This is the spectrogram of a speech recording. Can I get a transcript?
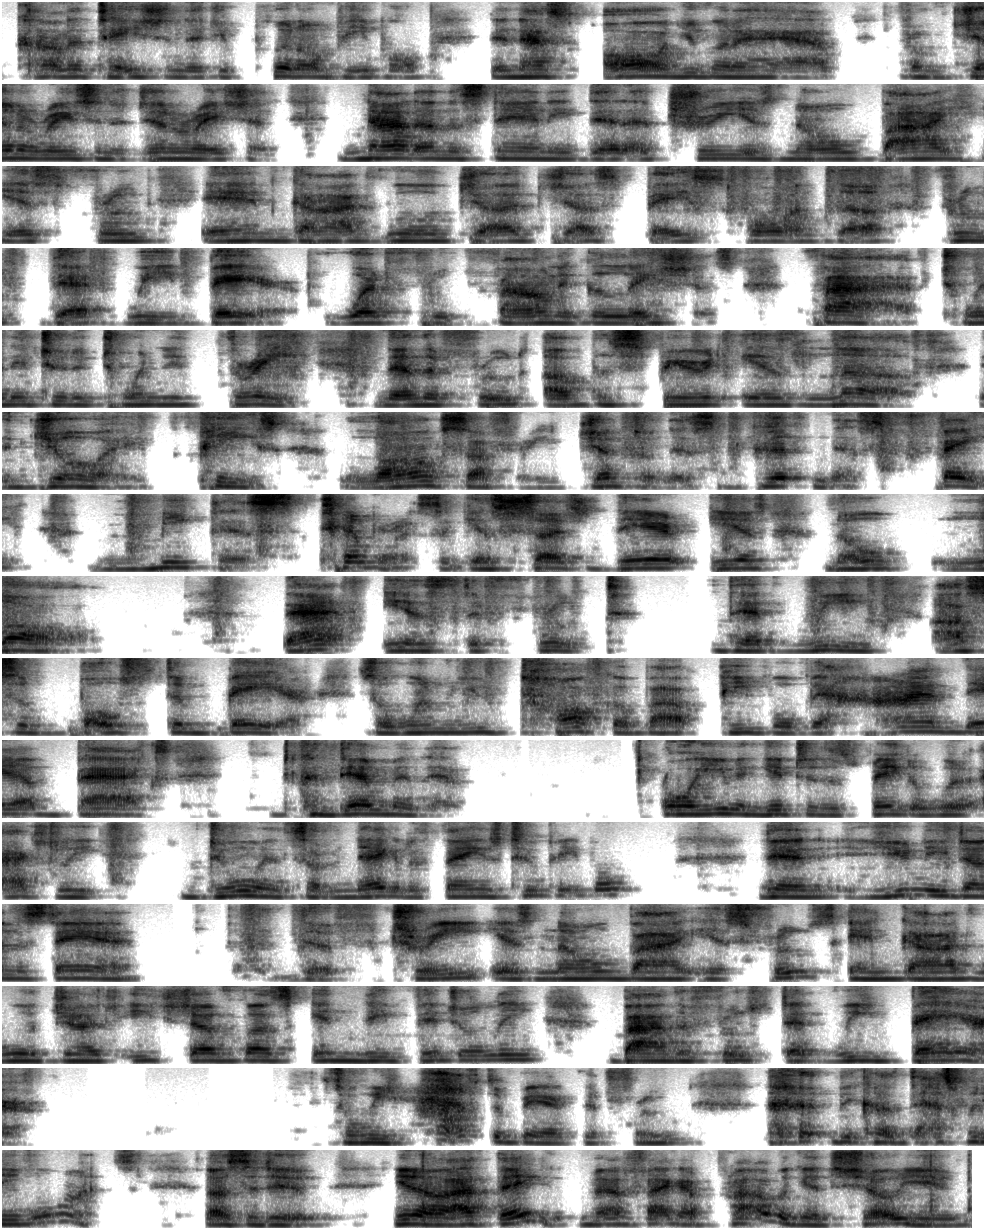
connotation that you put on people, then that's all you're going to have from generation to generation, not understanding that a tree is known by his fruit and God will judge us based on the fruit that we bear. What fruit found in Galatians 5, 22 to 23. Then the fruit of the Spirit is love, joy, peace, long suffering, gentleness, goodness, faith, meekness, temperance. Against such there is no law. That is the fruit that we are supposed to bear. So when you talk about people behind their backs, condemning them, or even get to the state of we're actually doing some negative things to people, then you need to understand the tree is known by its fruits and God will judge each of us individually by the fruits that we bear. So we have to bear good fruit because that's what he wants us to do. You know, I think, matter of fact, I probably can show you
